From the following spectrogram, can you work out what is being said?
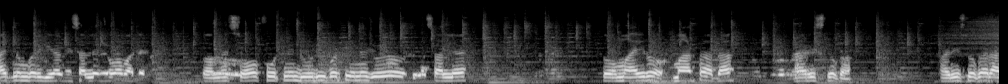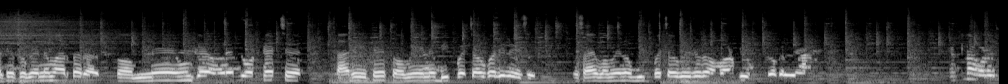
5 નંબર ગયા વિશાલ લેવા バター તો અમે 100 ફૂટની દૂર ઊભી અને જોયો કે વિશાલ લે તો હમાઈરો મારતા હતા હરીસ લોકો હરીશ વગર રાકેશ એને મારતા રહ્યા તો અમને એવું કે અમને બી ઓળખે જ છે સારી રીતે તો અમે એને બીજ બચાવ કરી લઈશું તો સાહેબ અમે એનો બીજ બચાવ કરીશું તો અમારો બી હુમલો કરી લેશે કેટલા વર્ષ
